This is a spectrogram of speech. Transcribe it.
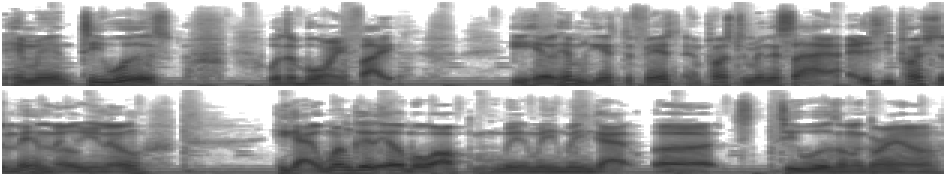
Him and T Woods was a boring fight. He held him against the fence and punched him in the side. At least he punched him then, though. You know, he got one good elbow off when, when, when he got uh, T Woods on the ground,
